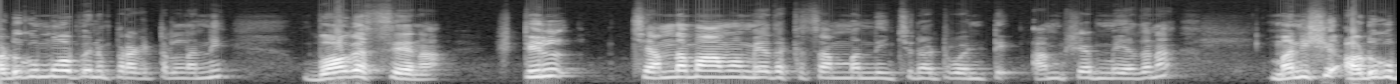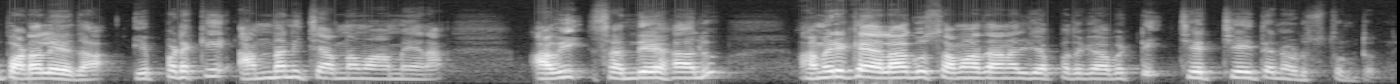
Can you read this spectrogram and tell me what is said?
అడుగు మోపిన ప్రకటనలన్నీ బోగస్సేన స్టిల్ చందమామ మీదకి సంబంధించినటువంటి అంశం మీదన మనిషి అడుగు పడలేదా? ఇప్పటికీ అందని చందమామేనా? అవి సందేహాలు. అమెరికా ఎలాగూ సమాధానాలు చెప్పదు కాబట్టి చర్చ అయితే నడుస్తుంటుంది.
